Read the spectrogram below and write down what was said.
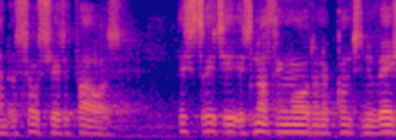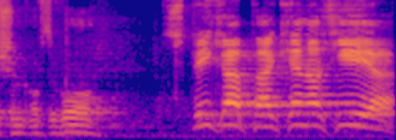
and associated powers, this treaty is nothing more than a continuation of the war. Speak up, I cannot hear.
